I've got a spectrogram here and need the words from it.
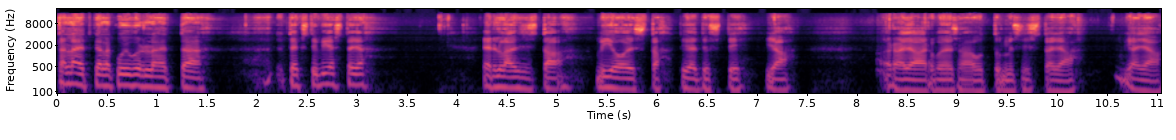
Tällä hetkellä kuivuri lähettää tekstiviestejä erilaisista vioista tietysti ja raja-arvojen saavuttumisista ja, ja, ja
